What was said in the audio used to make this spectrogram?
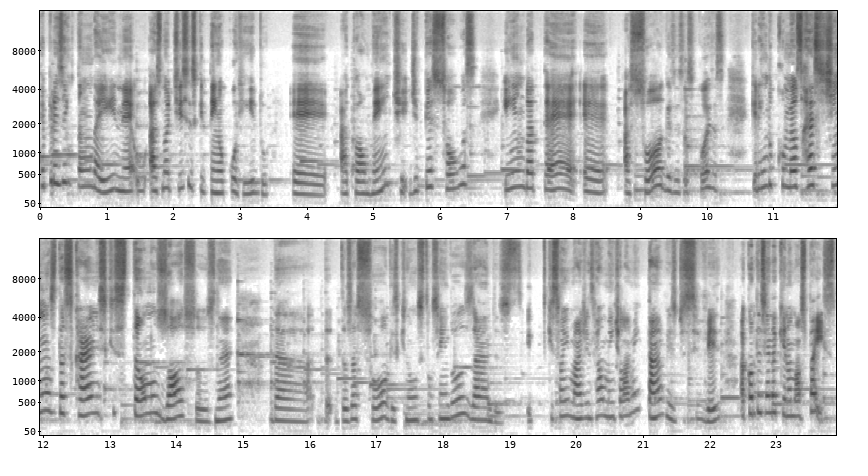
representando aí, né, as notícias que têm ocorrido é, atualmente de pessoas indo até é, açougues, essas coisas, querendo comer os restinhos das carnes que estão nos ossos, né? Da, da, dos açougues que não estão sendo usados. E que são imagens realmente lamentáveis de se ver acontecendo aqui no nosso país.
